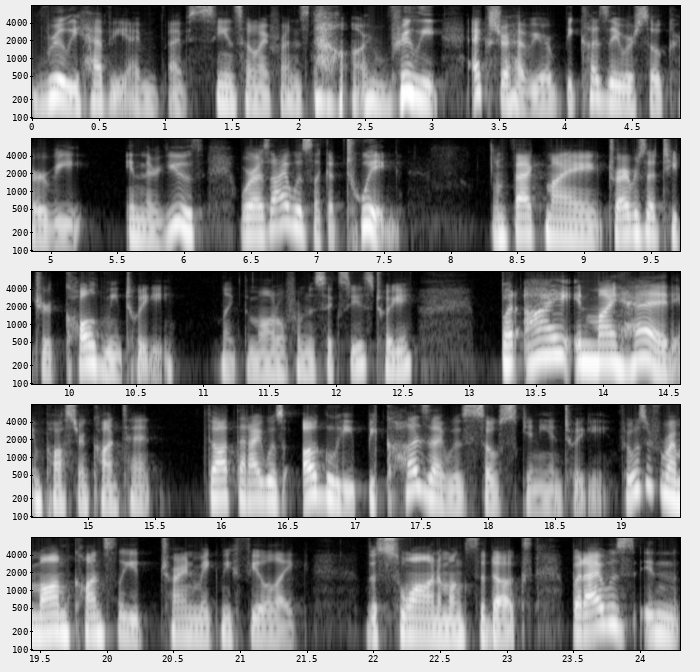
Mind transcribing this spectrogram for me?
really heavy. I've, I've seen some of my friends now are really extra heavier because they were so curvy in their youth, whereas I was like a twig. In fact, my driver's ed teacher called me Twiggy, like the model from the 60s, Twiggy. But I, in my head, imposter content, thought that I was ugly because I was so skinny and twiggy. If it wasn't for my mom constantly trying to make me feel like the swan amongst the ducks, but I was in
